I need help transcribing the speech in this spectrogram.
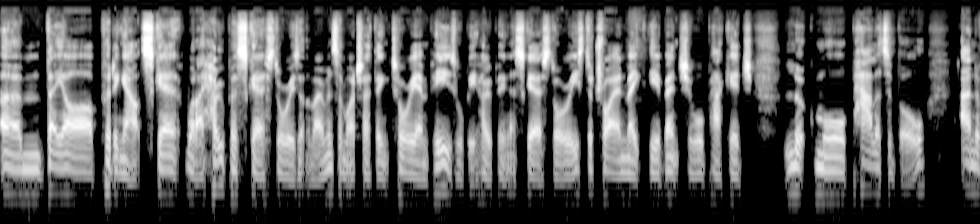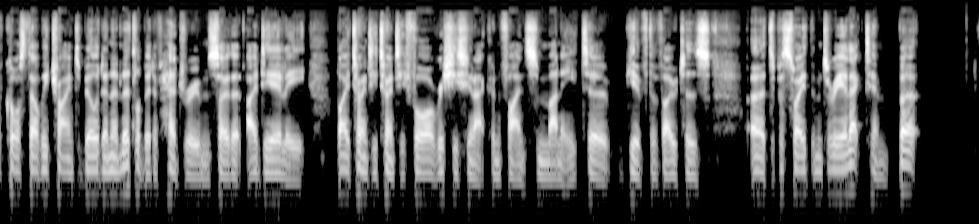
Um, they are putting out scare, what I hope are scare stories at the moment, so much I think Tory MPs will be hoping are scare stories to try and make the eventual package look more palatable. And of course, they'll be trying to build in a little bit of headroom so that ideally by 2024, Rishi Sunak can find some money to give the voters uh, to persuade them to re elect him. But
